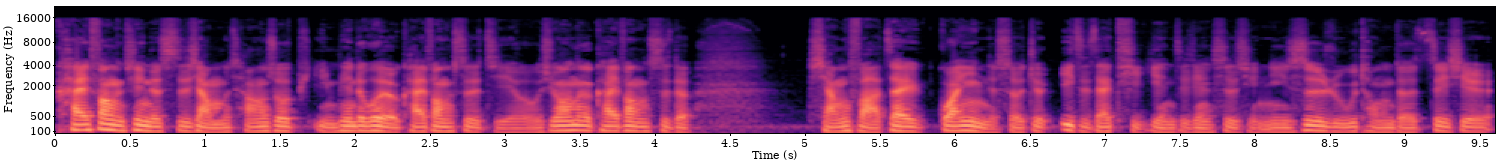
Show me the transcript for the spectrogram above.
开放性的思想，我们常常说影片都会有开放式的结合，我希望那个开放式的想法在观影的时候就一直在体验这件事情，你是如同的这些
